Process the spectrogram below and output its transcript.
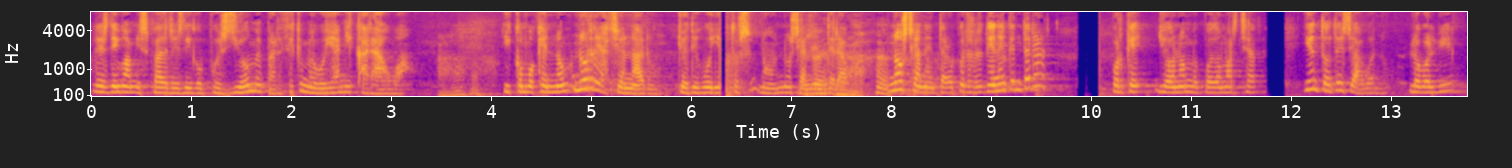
les digo a mis padres, digo, pues yo me parece que me voy a Nicaragua. Ah. Y como que no, no reaccionaron. Yo digo, y estos no, no se han enterado. No se han enterado, pero se tienen que enterar, porque yo no me puedo marchar. Y entonces ya, bueno, lo volví,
